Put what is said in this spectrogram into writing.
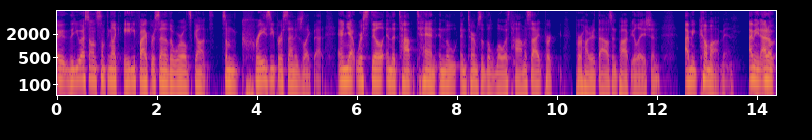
Uh, the U.S. owns something like eighty-five percent of the world's guns, some crazy percentage like that, and yet we're still in the top ten in the in terms of the lowest homicide per per hundred thousand population. I mean, come on, man. I mean, I don't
